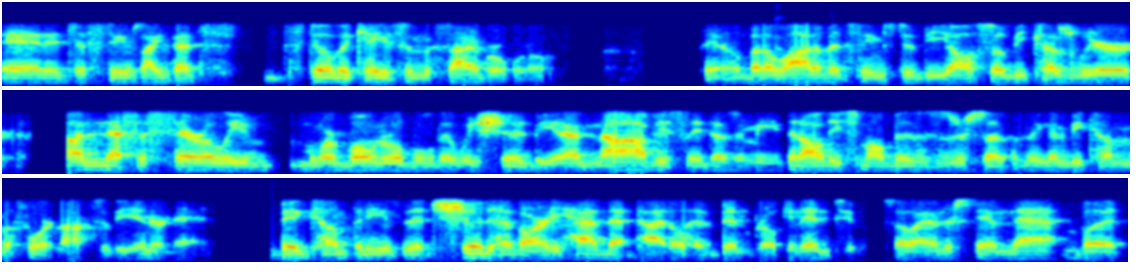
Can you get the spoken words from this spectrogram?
and it just seems like that's still the case in the cyber world you know but a lot of it seems to be also because we're unnecessarily more vulnerable than we should be and obviously it doesn't mean that all these small businesses are suddenly going to become the fort knox of the internet big companies that should have already had that title have been broken into so i understand that but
